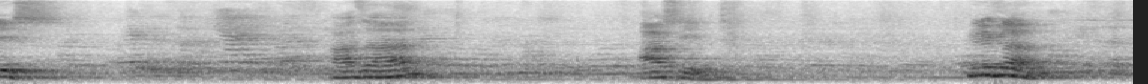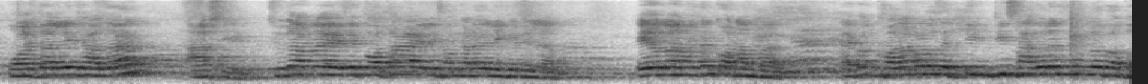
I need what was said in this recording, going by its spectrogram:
পঁয়তাল্লিশ হাজার আশি। কি লিখলাম? পঁয়তাল্লিশ হাজার আশি। শুধু আমরা এই যে কথা এই সংখ্যাটা লিখে দিলাম। এই হলো আমাদের ক নাম্বার। এখন খ নাম্বার হচ্ছে তিনটি ছাগলের মূল্য কত?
